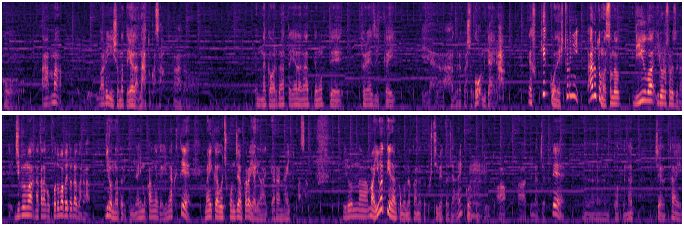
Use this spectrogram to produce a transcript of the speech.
こう、あ、まあ、悪い印象になったら嫌だなとかさ、あの、仲悪くなったら嫌だなって思って、とりあえず一回、いやーはぐらかしとこう、みたいな。で結構ね、人にあると思う。その理由はいろいろそれぞれあって、自分はなかなか言葉下手だから、議論になった時に何も考えがいなくて、毎回落ち込んじゃうからやりなやらないとかさ。いろんな、まあ、岩手なんかもなかなか口下手じゃない？こういうこと言うと、あ、あーってなっちゃって、うーんとってなっちゃうタイ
